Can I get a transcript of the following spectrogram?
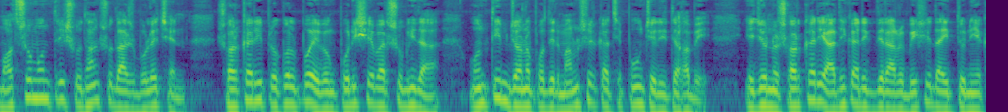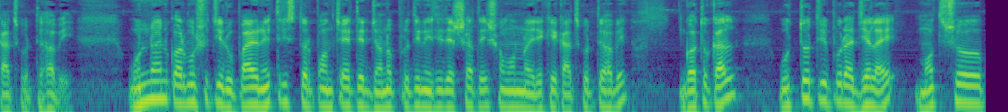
মৎস্যমন্ত্রী সুধাংশু দাস বলেছেন, সরকারি প্রকল্প এবং পরিষেবার সুবিধা অন্তিম জনপদের মানুষের কাছে পৌঁছে দিতে হবে। এজন্য সরকারি আধিকারিকদের আরও বেশি দায়িত্ব নিয়ে কাজ করতে হবে। উন্নয়ন কর্মসূচি রূপায়ণে ত্রিস্তর পঞ্চায়েতের জনপ্রতিনিধিদের সাথে সমন্বয় রেখে কাজ করতে হবে। গতকাল উত্তর ত্রিপুরা জেলায় মৎস্য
